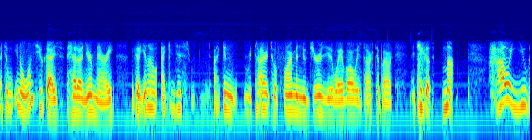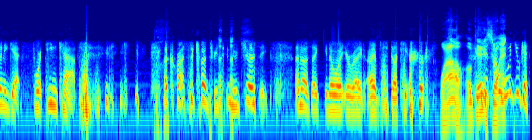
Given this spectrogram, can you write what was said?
I said, you know, once you guys head on your merry, go, you know, I can just, I can retire to a farm in New Jersey the way I've always talked about. And she goes, Mom, how are you going to get 14 cats across the country to New Jersey? And I was like, you know what, you're right. I am stuck here. Wow. Okay. Because so how a- would you get?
